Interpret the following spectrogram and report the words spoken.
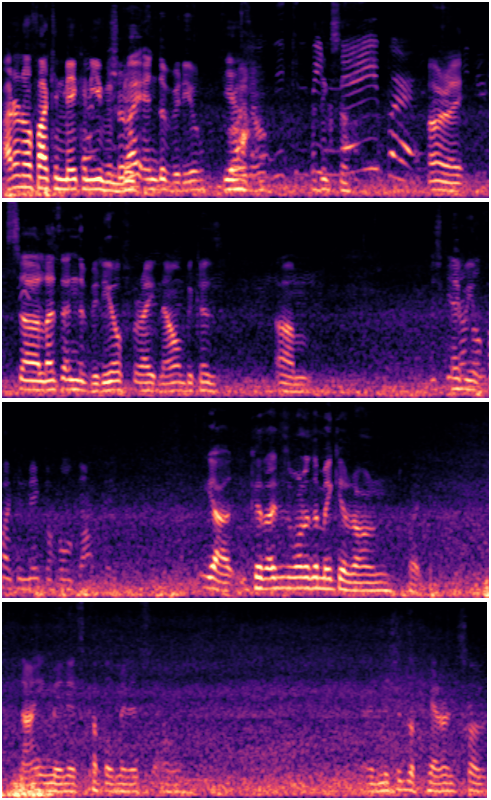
I don't know if I can make an even Should big. I end the video? Yeah. right now? we can I think so. neighbors. All right. So let's end the video for right now because, um, Just, I don't Maybe- know if I can make a hole that big. yeah, because I just wanted to make it around like nine minutes, couple minutes long. And this is the parents of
